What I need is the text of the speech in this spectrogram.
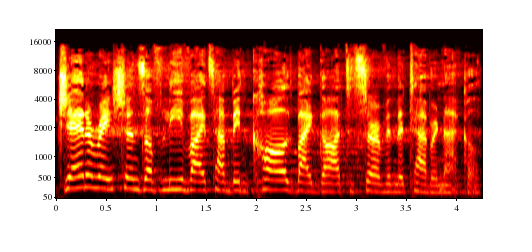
Generations of Levites have been called by God to serve in the tabernacle.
